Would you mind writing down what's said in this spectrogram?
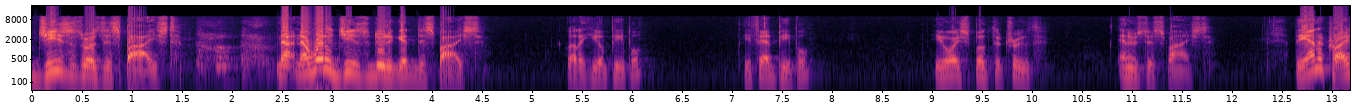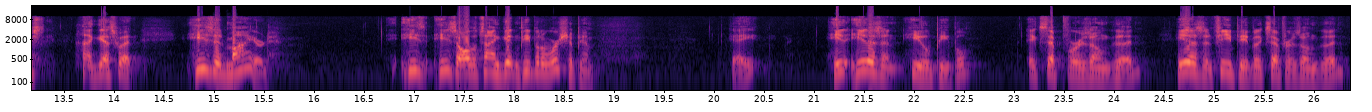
Jesus was despised. Now, now, what did Jesus do to get despised? Well, he healed people, he fed people, he always spoke the truth, and he was despised. The Antichrist, guess what? He's admired. He's, he's all the time getting people to worship him. Okay? He, he doesn't heal people except for his own good. He doesn't feed people except for his own good.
